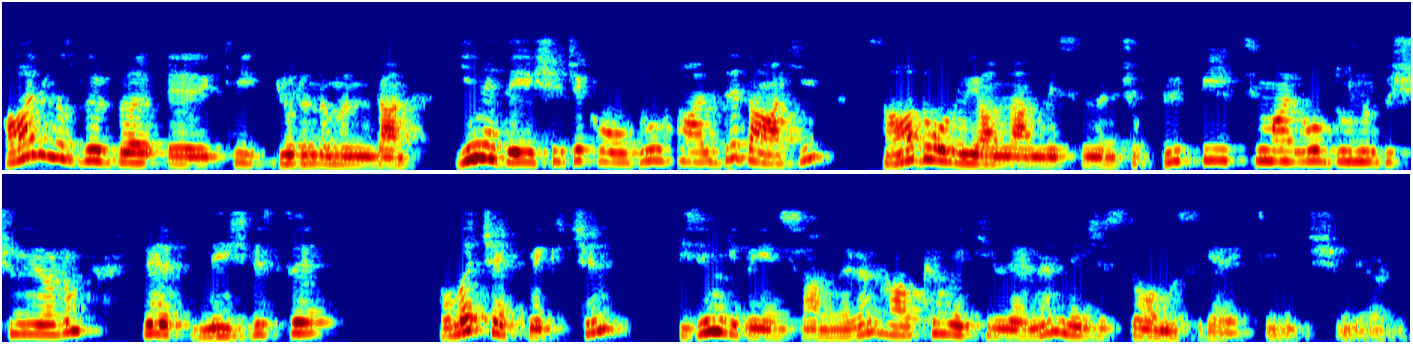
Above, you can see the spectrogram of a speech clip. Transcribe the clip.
hali hazırdaki görünümünden yine değişecek olduğu halde dahi sağa doğru yönlenmesinin çok büyük bir ihtimal olduğunu düşünüyorum ve meclisi sola çekmek için bizim gibi insanların, halkın vekillerinin mecliste olması gerektiğini düşünüyorum.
